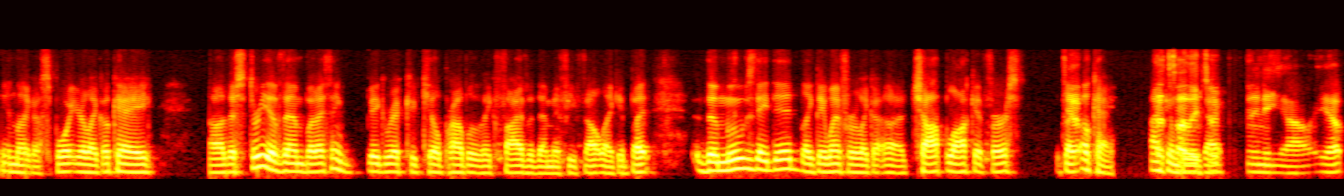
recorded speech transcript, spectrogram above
in like a sport, you're like, okay, uh, there's three of them, but I think Big Ryck could kill probably like five of them if he felt like it. But the moves they did, like they went for like a, a chop block at first, It's like okay, I That's can believe that. knee out. Yep.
